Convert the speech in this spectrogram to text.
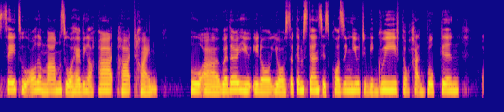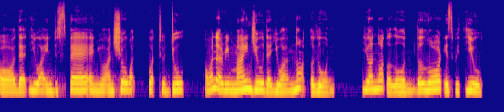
say to all the moms who are having a hard, hard time, who are whether you you know your circumstance is causing you to be grieved or heartbroken, or that you are in despair and you are unsure what what to do. I want to remind you that you are not alone. You are not alone. The Lord is with you,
